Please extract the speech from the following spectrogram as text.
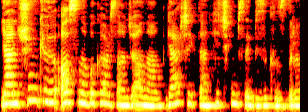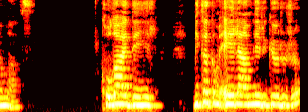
Yani çünkü aslına bakarsan Canan gerçekten hiç kimse bizi kızdıramaz. Kolay değil. Bir takım eylemleri görürüm.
